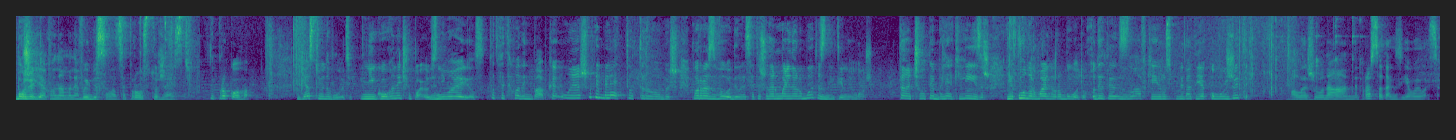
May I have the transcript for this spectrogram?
Боже, як вона мене вибісила, це просто жесть. Ти про кого? Я стою на вулиці, нікого не чіпаю, знімаю рілс. Тут відходить бабка. Ой, а що ти, блядь, тут робиш? Порозводилася, ти що нормальну роботу знайти не можеш? Та чого ти, блядь, лізеш? Яку нормальну роботу? Ходити з лавки і розповідати, як комусь жити? Але ж вона не просто так з'явилася.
